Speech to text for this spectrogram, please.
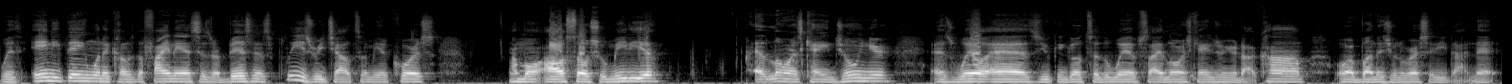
with anything when it comes to finances or business, please reach out to me. Of course, I'm on all social media at Lawrence Kane Jr., as well as you can go to the website lawrencekanejr.com or abundanceuniversity.net.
